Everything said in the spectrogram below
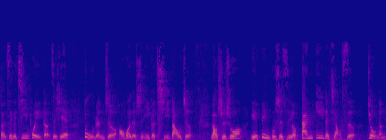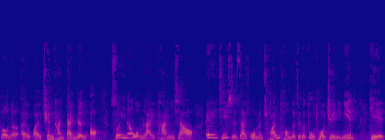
呃这个机会的这些渡人者哈，或者是一个祈祷者，老实说也并不是只有单一的角色就能够呢呃呃全盘担任哦。所以呢，我们来看一下哦，哎，即使在我们传统的这个杜托剧里面也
